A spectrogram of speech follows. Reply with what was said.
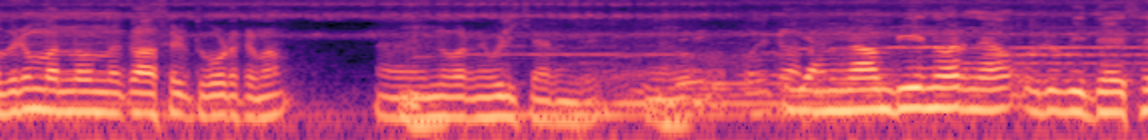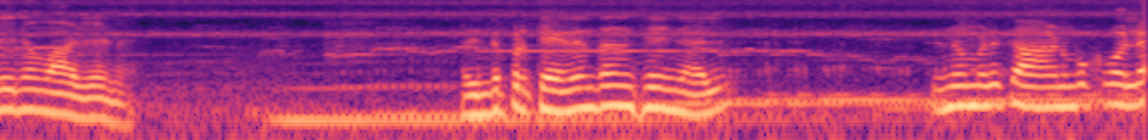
അവരും വന്നൊന്ന് ക്ലാസ് എടുത്ത് കൊടുക്കണം എന്ന് പറഞ്ഞ് വിളിക്കാറുണ്ട്. യങ്ങാമ്പി എന്ന് പറഞ്ഞ ഒരു വിദേശ ഇനം വാഴയാണ്. അതിന്റെ പ്രത്യേകത എന്താണെന്ന് വെച്ച് കഴിഞ്ഞാൽ ഇത് നമ്മൾ കാണുമ്പോൾ കൊല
